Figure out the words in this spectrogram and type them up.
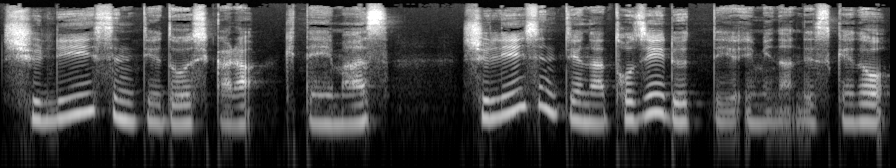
シュリースンっていう動詞から来来ています。シュリーシンっていうのは閉じるっていう意味なんですけど、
